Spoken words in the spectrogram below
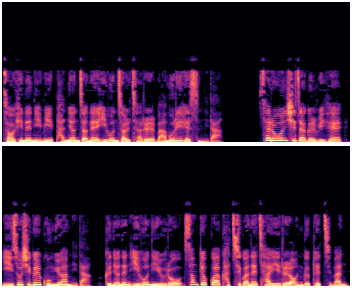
저희는 이미 반년 전에 이혼 절차를 마무리했습니다. 새로운 시작을 위해 이 소식을 공유합니다. 그녀는 이혼 이후로 성격과 가치관의 차이를 언급했지만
